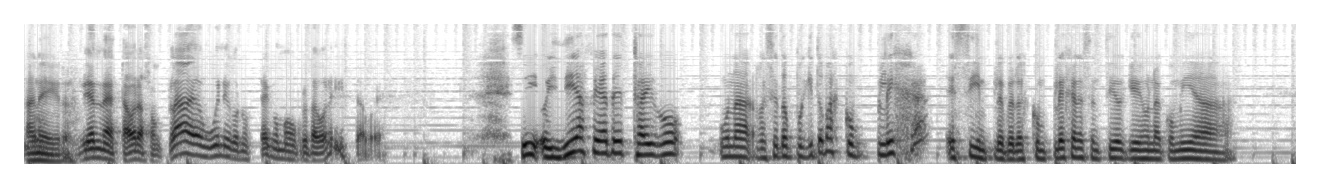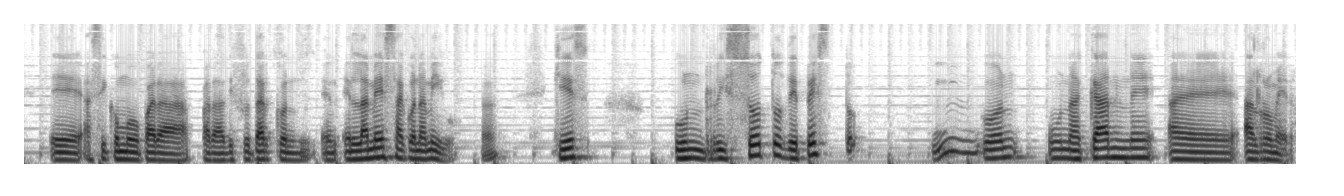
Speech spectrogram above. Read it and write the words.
a negro. Viernes a esta hora son claves, Willy, con usted como protagonista, pues. Sí, hoy día, fíjate, traigo una receta un poquito más compleja. Es simple, pero es compleja en el sentido que es una comida eh, así como para, disfrutar con, en, la mesa con amigos. ¿ah? Que es un risotto de pesto mm. con una carne eh, al romero.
